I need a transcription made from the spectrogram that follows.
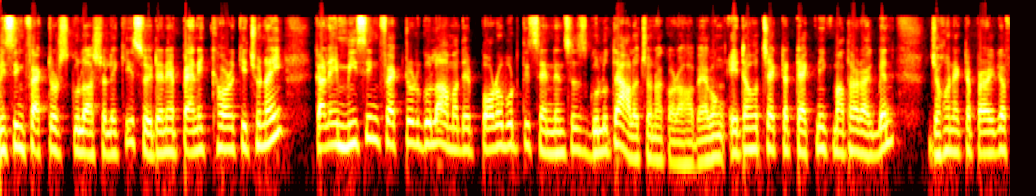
missing ফ্যাক্টরসগুলো আসলে কি? সো এটা নিয়ে প্যানিক খাওয়ার কিছু নাই। কারণ এই মিসিং ফ্যাক্টরগুলো আমাদের পরবর্তী সেন্টেন্সেসগুলোতে আলোচনা করা হবে এবং এটা হচ্ছে একটা টেকনিক মাথায় রাখবেন, যখন একটা প্যারাগ্রাফ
